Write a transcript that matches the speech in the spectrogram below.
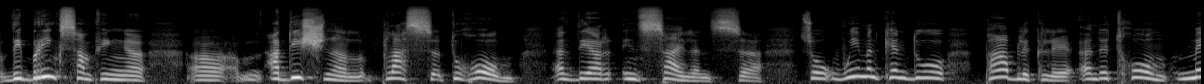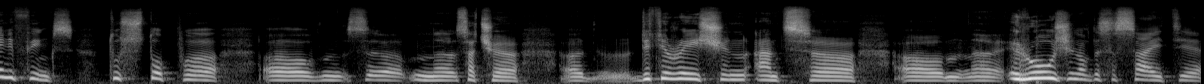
they bring something." uh, additional plus to home and they are in silence. Uh, so women can do publicly and at home many things to stop uh, um, mm, such a uh, deterioration and uh, um, uh, erosion of the society.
